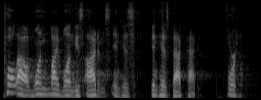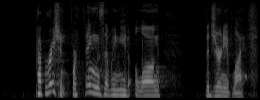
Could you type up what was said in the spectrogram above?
pull out one by one these items in his, in his backpack for preparation, for things that we need along the journey of life.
